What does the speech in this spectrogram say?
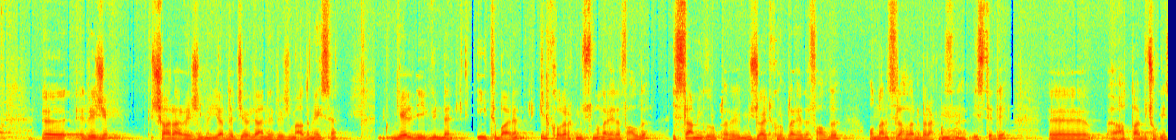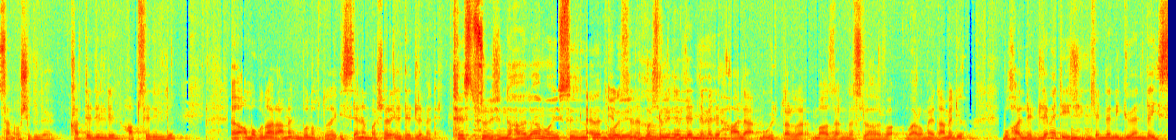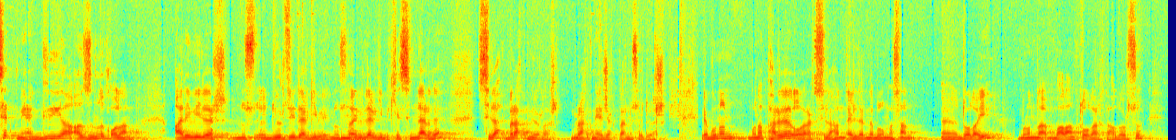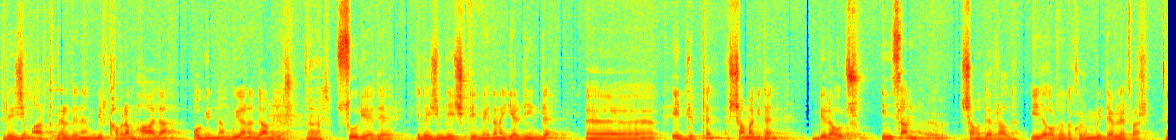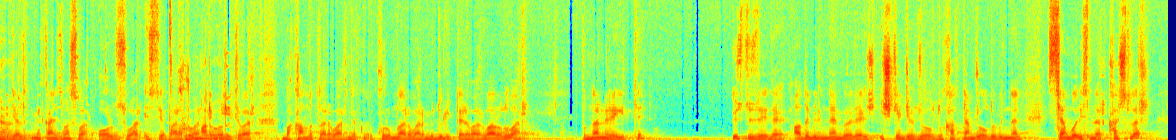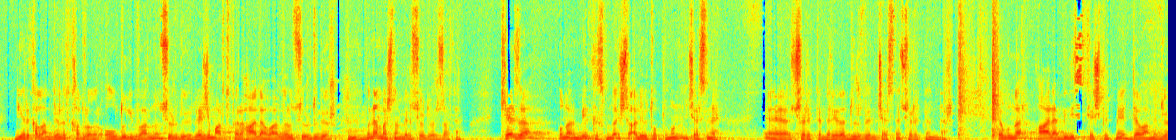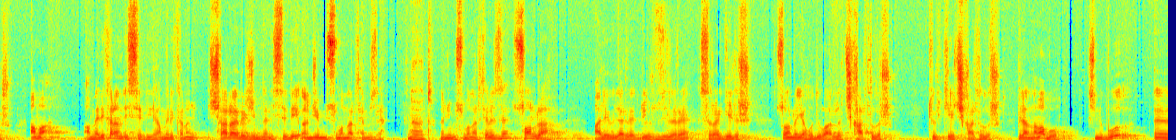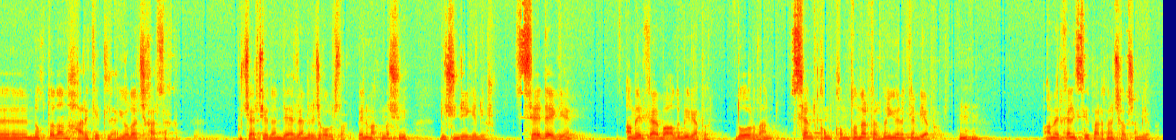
e, rejim Şara rejimi ya da Cevlani rejimi adı neyse geldiği günden itibaren ilk olarak Müslümanları hedef aldı. İslami grupları, mücahit grupları hedef aldı. Onların silahlarını bırakmasını istedi. Ee, hatta birçok insan o şekilde katledildi, hapsedildi. E, ama buna rağmen bu noktada istenen başarı elde edilemedi. Test sürecinde hala ama istediğim Evet, o gibi istenen hızlı başarı elde edilemedi. Hala bu gruplarda bazılarında silahlar va- var olmaya devam ediyor. Bu halledilemediği için kendini güvende hissetmeyen, güya azınlık olan Aleviler, Nus- Dürziler gibi, Nusayriler gibi kesimler de silah bırakmıyorlar. Bırakmayacaklarını söylüyorlar. Ve bunun buna paralel olarak silahın ellerinde bulunmasından e, dolayı bununla bağlantılı olarak daha doğrusu rejim artıkları denen bir kavram hala o günden bu yana devam ediyor. Evet. Suriye'de rejim değişikliği meydana geldiğinde e, İdlib'den Şam'a giden bir avuç insan e, Şam'ı devraldı. İyi de orada da kocaman bir devlet var. Evet. Bir devlet mekanizması var. Ordusu var, istihbaratı var, Kurumları var. emniyeti var, bakanlıkları var, kurumları var, müdürlükleri var, varolu var. Bunlar nereye gitti? Üst düzeyde adı bilinen böyle iş- işkenceci olduğu, katliamcı olduğu bilinen sembol isimler kaçtılar. Geri kalan devlet kadroları olduğu gibi varlığını sürdürüyor. Rejim artıkları hala varlığını sürdürüyor. Bunu en baştan beri söylüyoruz zaten. Keza bunların bir kısmı da işte Alevi toplumunun içerisine e, ya da Dürzilerin içerisine çöreklendiler. Ve bunlar hala bir risk teşkil etmeye devam ediyor. Ama Amerika'nın istediği, Amerika'nın şara rejiminden istediği önce Müslümanları temizle. Evet. Önce Müslümanları temizle. Sonra Aleviler ve Dürzilere sıra gelir. Sonra Yahudi varlığı çıkartılır. Türkiye çıkartılır. Planlama bu. Şimdi bu e, noktadan hareketle yola çıkarsak, bu çerçeveden değerlendirecek olursak, benim aklıma şu düşünce geliyor. SDG, Amerika'ya bağlı bir yapı. Doğrudan CENTCOM komutanları tarafından yönetilen bir yapı. Amerikan istihbaratına çalışan bir yapı.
